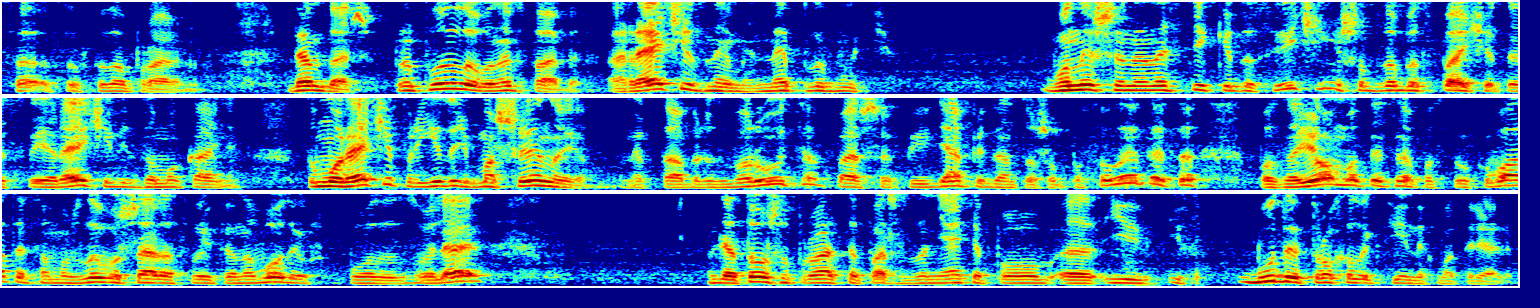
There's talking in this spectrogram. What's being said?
все, все сказав правильно. Йдемо далі. Приплили вони в табір. Речі з ними не пливуть. Вони ще не настільки досвідчені, щоб забезпечити свої речі від замокання. Тому речі приїдуть машиною. Вони в табір зберуться, перше півдня піде на те, щоб поселитися, познайомитися, поспілкуватися, можливо, ще раз вийти на воду, якщо погода дозволяє. Для того, щоб провести перше заняття по, е, і, і буде трохи лекційних матеріалів.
